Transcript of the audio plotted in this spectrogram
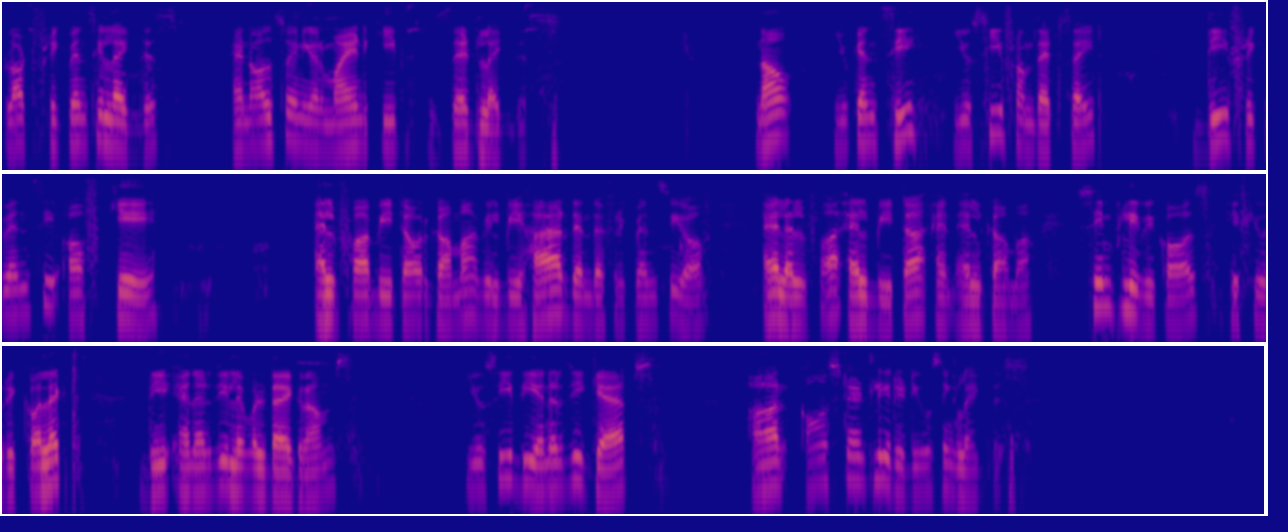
Plot frequency like this and also in your mind keep Z like this. Now you can see, you see from that side the frequency of k alpha, beta or gamma will be higher than the frequency of L alpha, L beta and L gamma simply because if you recollect the energy level diagrams you see the energy gaps are constantly reducing like this.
